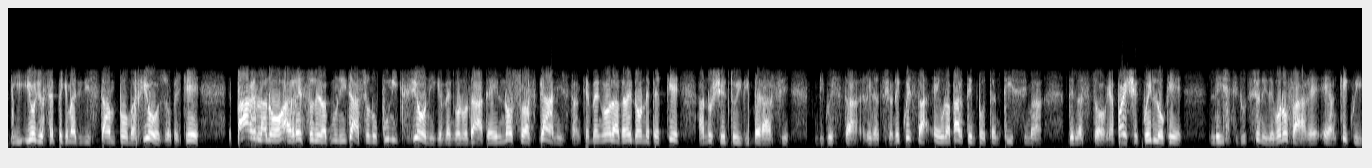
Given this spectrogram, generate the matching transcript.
di, io li ho sempre chiamati di stampo mafioso perché parlano al resto della comunità, sono punizioni che vengono date, è il nostro Afghanistan che vengono date alle donne perché hanno scelto di liberarsi di questa relazione e questa è una parte importantissima della storia. Poi c'è quello che le istituzioni devono fare e anche qui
